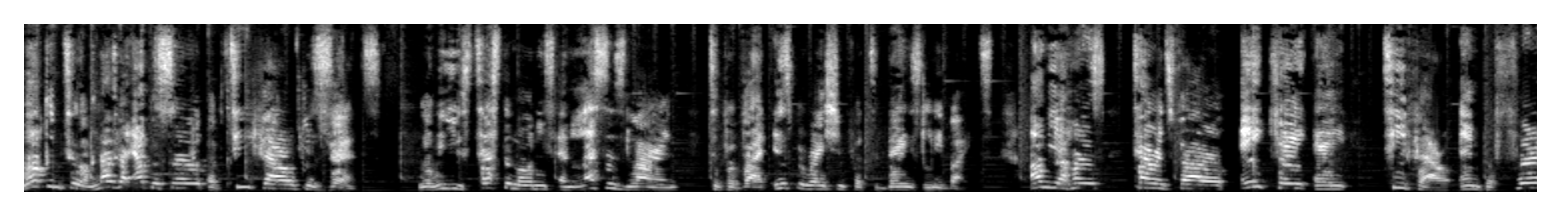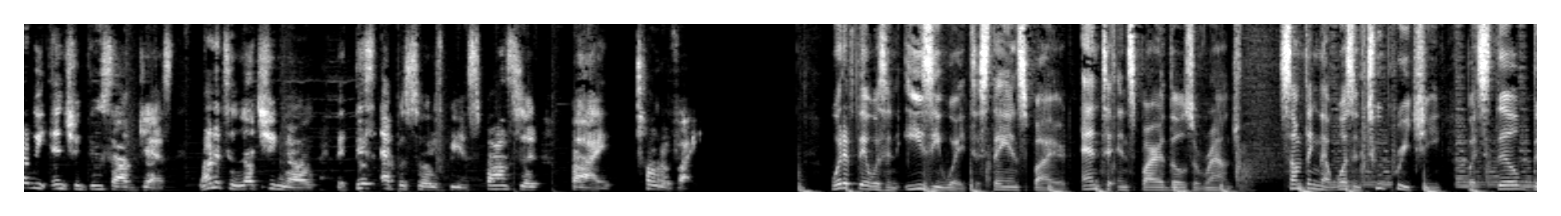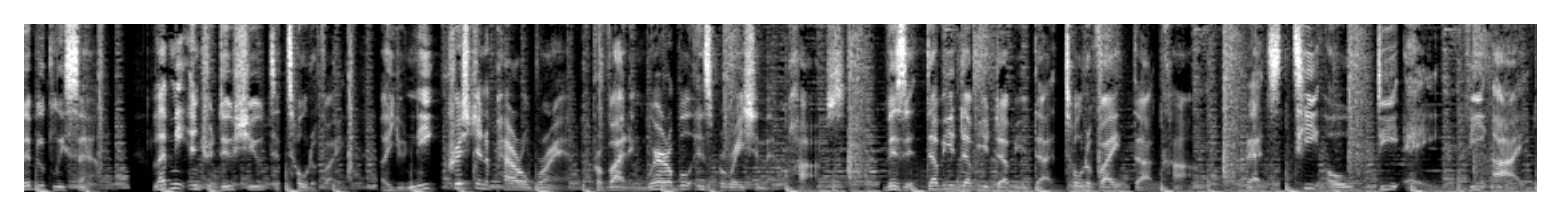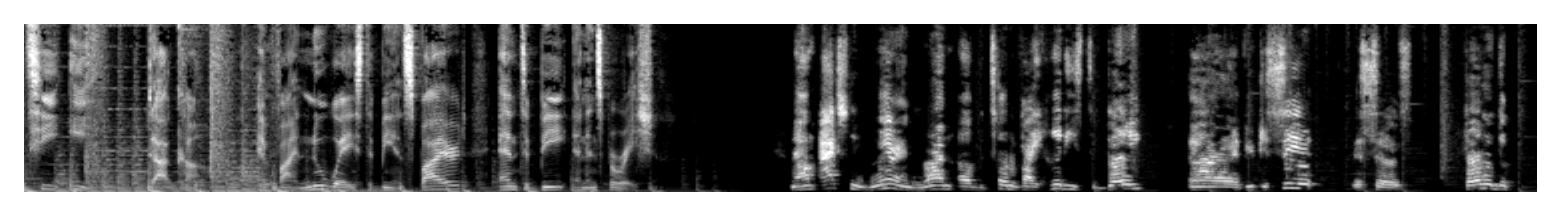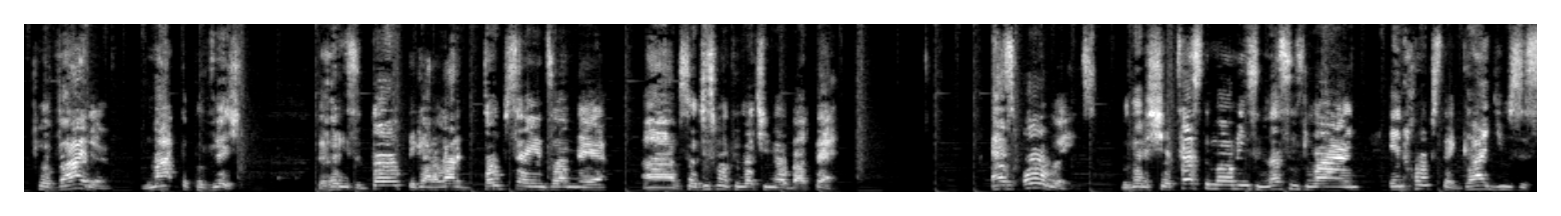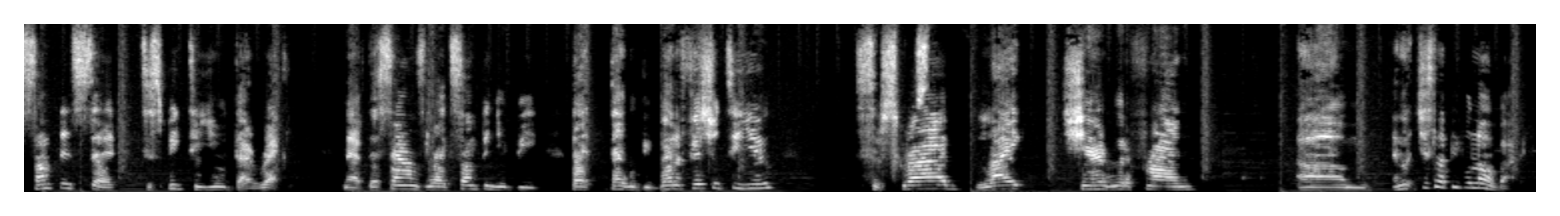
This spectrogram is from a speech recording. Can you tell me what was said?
Welcome to another episode of T. Farrell Presents, where we use testimonies and lessons learned to provide inspiration for today's Levites. I'm your host, Terrence Farrell, aka T. Farrell, and before we introduce our guest, wanted to let you know that this episode is being sponsored by Todavite. What if there was an easy way to stay inspired and to inspire those around you? Something that wasn't too preachy, but still biblically sound. Let me introduce you to Todavite, a unique Christian apparel brand providing wearable inspiration that pops. Visit www.todavite.com. That's T O D A V I T E.com and find new ways to be inspired and to be an inspiration. Now, I'm actually wearing one of the Todavite hoodies today. Uh, if you can see it, it says, follow the provider, not the provision. The hoodies are dope. They got a lot of dope sayings on there. Uh, so just wanted to let you know about that. As always, we're going to share testimonies and lessons learned in hopes that God uses something said to speak to you directly. Now, if that sounds like something you'd be that that would be beneficial to you, subscribe, like, share it with a friend, um, and just let people know about it.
